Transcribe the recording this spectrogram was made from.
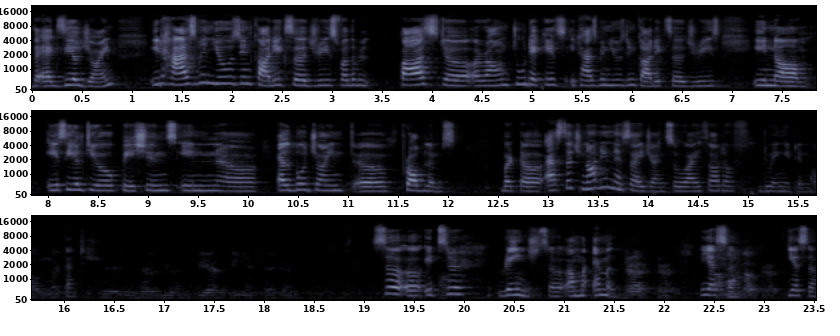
the axial joint, it has been used in cardiac surgeries for the past uh, around two decades. It has been used in cardiac surgeries, in um, ACL tear patients, in uh, elbow joint uh, problems. But uh, as such, not in SI joint, so I thought of doing it in that. uh, you have given PRP in SI joint? So uh, it's a range, so um, ml. Drug, drug. Yes, sir. Amount drug. Yes, sir.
